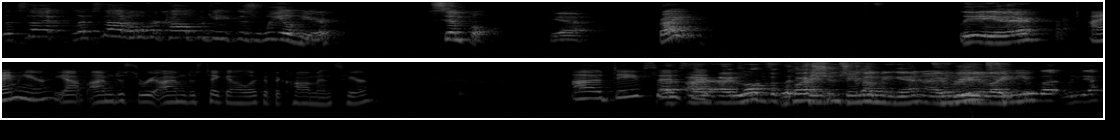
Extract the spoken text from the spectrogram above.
Let's not let's not overcomplicate this wheel here. Simple, Yeah. right? Leah, you there? I'm here. Yep, I'm just re- I'm just taking a look at the comments here. Uh, Dave I, says that. I, I love the questions can you- coming in. I Can really you, like. Can you let Leah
